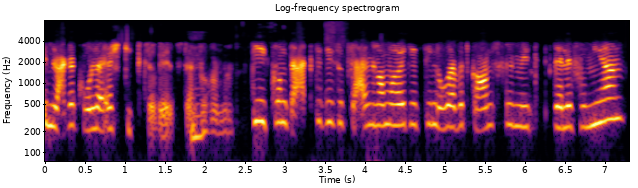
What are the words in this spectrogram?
im Lagerkoller erstickt, so wie jetzt einfach mhm. einmal. Die Kontakte, die sozialen haben wir halt jetzt in der Arbeit ganz viel mit Telefonieren,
